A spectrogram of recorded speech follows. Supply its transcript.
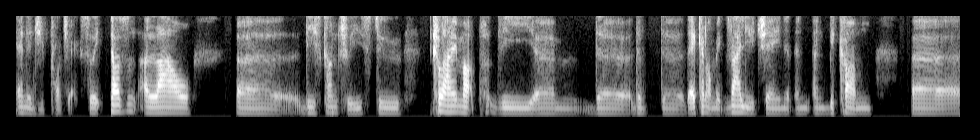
energy projects. So it doesn't allow uh, these countries to climb up the, um, the, the, the, the, economic value chain and, and become uh,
